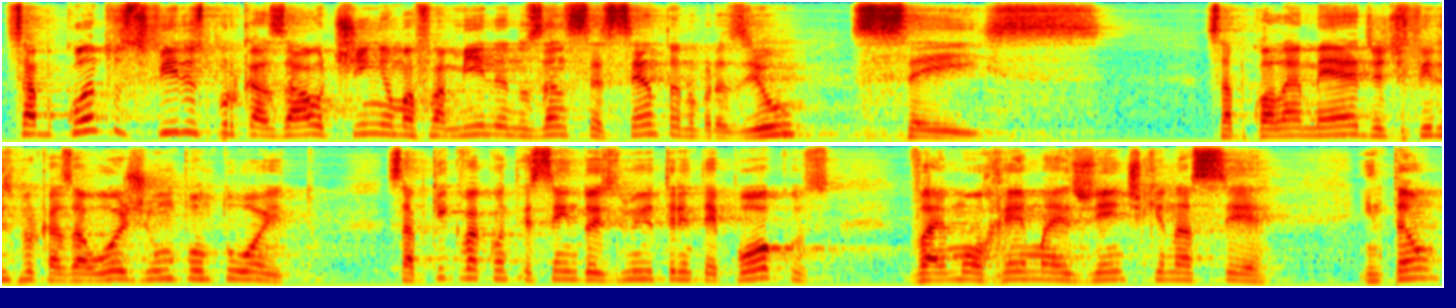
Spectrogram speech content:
sabe quantos filhos por casal tinha uma família nos anos 60 no Brasil? Seis. Sabe qual é a média de filhos por casal hoje? 1,8. Sabe o que vai acontecer em 2030 e poucos? Vai morrer mais gente que nascer. Então,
